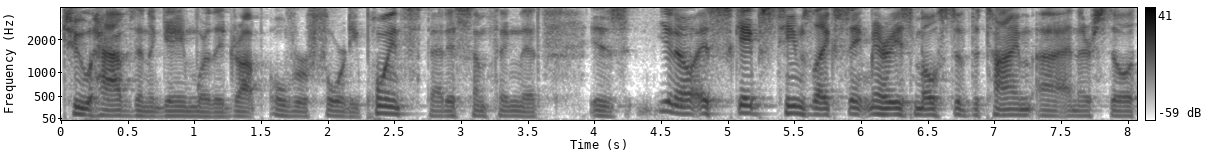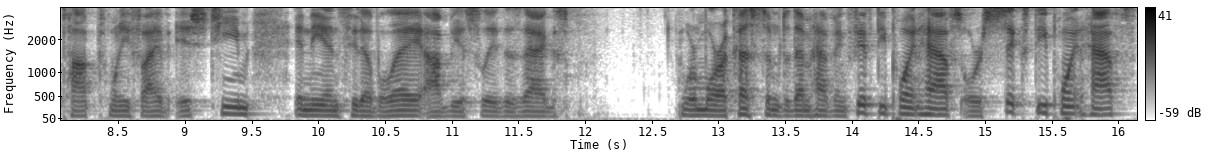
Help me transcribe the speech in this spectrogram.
two halves in a game where they drop over 40 points. That is something that is, you know, escapes teams like St. Mary's most of the time, uh, and they're still a top 25 ish team in the NCAA. Obviously, the Zags were more accustomed to them having 50 point halves or 60 point halves,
